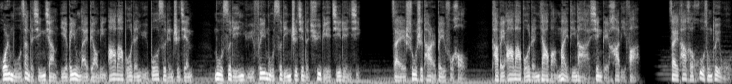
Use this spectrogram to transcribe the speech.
霍尔姆赞的形象也被用来表明阿拉伯人与波斯人之间、穆斯林与非穆斯林之间的区别及联系。在舒什塔尔被俘后，他被阿拉伯人押往麦地那献给哈里发。在他和护送队伍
